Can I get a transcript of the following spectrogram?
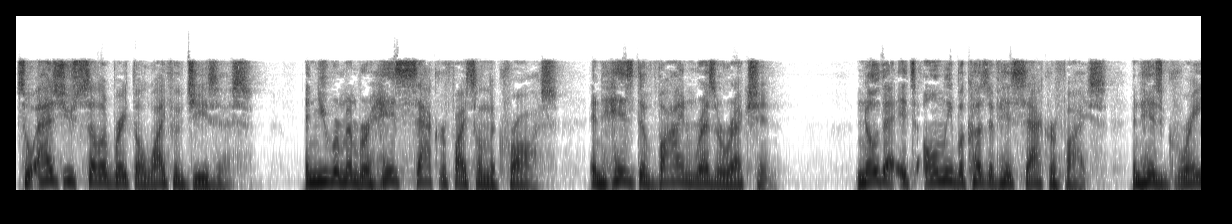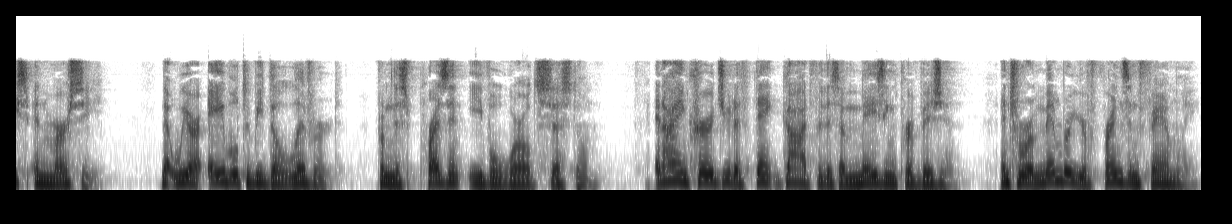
So as you celebrate the life of Jesus and you remember his sacrifice on the cross and his divine resurrection, know that it's only because of his sacrifice and his grace and mercy that we are able to be delivered from this present evil world system. And I encourage you to thank God for this amazing provision and to remember your friends and family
